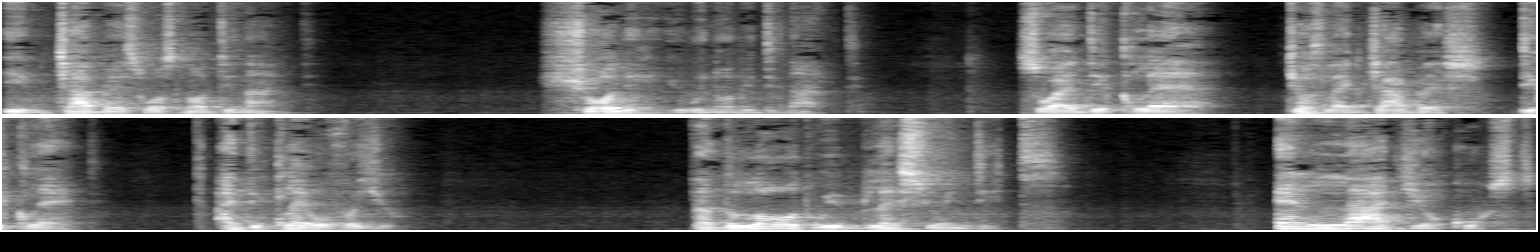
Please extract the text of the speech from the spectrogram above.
If Jabez was not denied, surely he will not be denied. So I declare, just like Jabez declared, I declare over you that the Lord will bless you indeed. Enlarge your coast.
